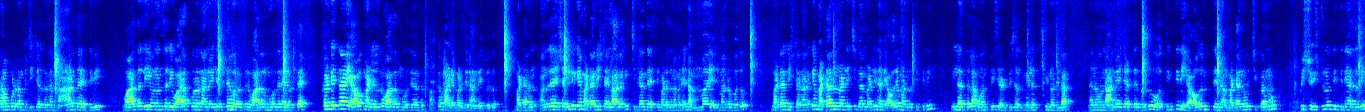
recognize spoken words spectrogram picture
ನಾವು ಕೂಡ ನಮ್ಮ ಬುಜ್ಜಿ ಕೇಳಿದಾಗ ಮಾಡ್ತಾ ಇರ್ತೀವಿ. ವಾರದಲ್ಲಿ ಒಂದೊಂದ್ಸರಿ, ವಾರ ಪೂರ ನಾನ್ ವೆಜ್ ಇರುತ್ತೆ ಒಂದೊಂದ್ಸರಿ ವಾರದಲ್ಲಿ ಮೂರು ದಿನ ಇರುತ್ತೆ. ಖಂಡಿತ ಯಾವಾಗ ಮಾಡಿಲ್ಲ ವಾರದಲ್ಲಿ ಮೂರು ದಿನ ಅಂತ ಪಕ್ಕ ಮಾಡೇ ಮಾಡ್ತೀವಿ ನಾನ್ ವೆಜ್ ಬಂದು. ಮಟನ್ ಅಂದ್ರೆ ಶೈಲಿಗೆ ಮಟನ್ ಇಷ್ಟ ಇಲ್ಲ. ಹಾಗಾಗಿ ಚಿಕನ್ ಜಾಸ್ತಿ ಮಾಡೋದು ನಮ್ಮ ಮನೆ, ನಮ್ಮ ಯಜಮಾನ್ರು ಬಂದು ಮಟನ್ ಇಷ್ಟ. ನನಗೆ ಮಟನ್ ಮಾಡಲಿ ಚಿಕನ್ ಮಾಡಲಿ, ನಾನು ಯಾವುದೇ ಮಾಡಿದ್ರು ತಿಂತೀನಿ. ಇಲ್ಲ ಅಂತಲ್ಲ, ಒಂದು ಪೀಸ್ ಎರಡು ಪೀಸ್ ಅದ್ರ ಮೇಲೆ ತಿನ್ನೋದಿಲ್ಲ. ನಾನು ನಾನ್ ವೆಜ್ ಹೇಳ್ತಾರೆ ಬಂದು ತಿಂತೀನಿ. ಯಾವುದನ್ನು ಮಟನು ಚಿಕನು ಫಿಶ್ ಇಷ್ಟನ್ನು ತಿಂತೀನಿ. ಅದರಲ್ಲಿ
